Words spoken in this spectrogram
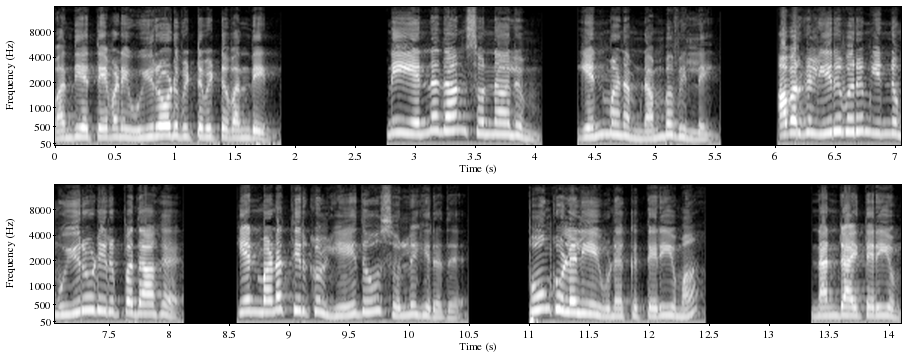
வந்தியத்தேவனை உயிரோடு விட்டுவிட்டு வந்தேன். நீ என்னதான் சொன்னாலும் என் மனம் நம்பவில்லை. அவர்கள் இருவரும் இன்னும் உயிரோடு இருப்பதாக என் மனத்திற்குள் ஏதோ சொல்லுகிறது. பூங்குழலியை உனக்கு தெரியுமா? நன்றாய் தெரியும்.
